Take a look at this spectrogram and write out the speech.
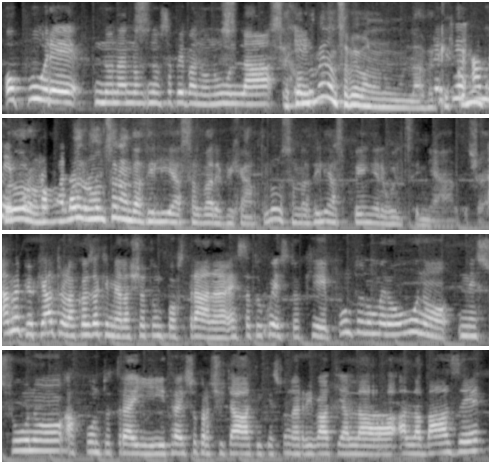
Oppure non, hanno, non sapevano nulla? Secondo e... me non sapevano nulla, perché, perché comunque loro, non, loro non sono andati lì a salvare Picard, loro sono andati lì a spegnere quel segnale. Cioè. A me più che altro la cosa che mi ha lasciato un po' strana è stato questo, che punto numero uno, nessuno appunto tra i, tra i sopracitati che sono arrivati alla, alla base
